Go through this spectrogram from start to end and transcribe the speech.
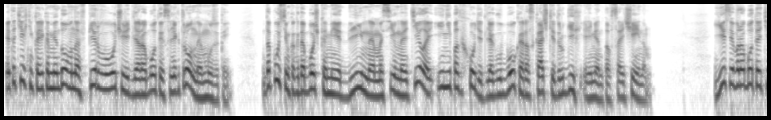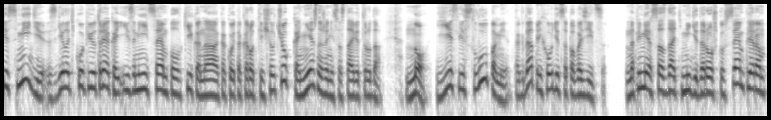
Эта техника рекомендована в первую очередь для работы с электронной музыкой. Допустим, когда бочка имеет длинное массивное тело и не подходит для глубокой раскачки других элементов сайдчейном. Если вы работаете с MIDI, сделать копию трека и заменить сэмпл кика на какой-то короткий щелчок, конечно же, не составит труда. Но если с лупами, тогда приходится повозиться. Например, создать MIDI-дорожку с сэмплером,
